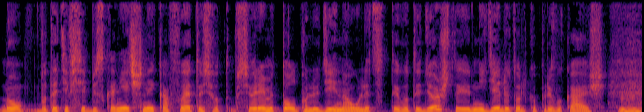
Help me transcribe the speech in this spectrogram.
ну, вот эти все бесконечные кафе, то есть вот все время толпа людей на улице. Ты вот идешь, ты неделю только привыкаешь. Мгм.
